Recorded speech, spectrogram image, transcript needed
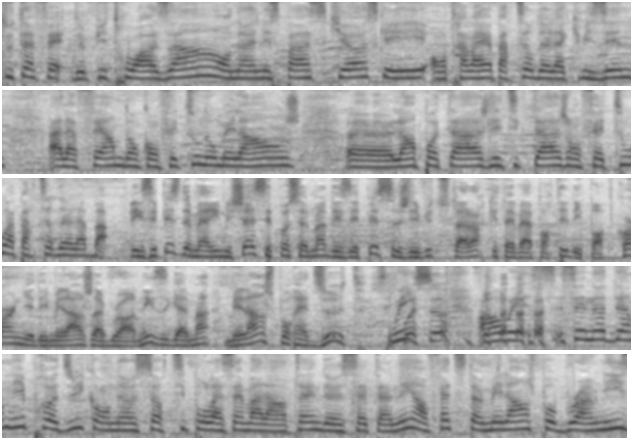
Tout à fait. Depuis trois ans, on a un espace kiosque et on travaille à partir de la cuisine à la ferme. Donc, on fait tous nos mélanges, euh, l'empotage, l'étiquetage, on fait tout à partir de là-bas. Les épices de Marie-Michel, c'est pas seulement des épices. J'ai vu tout à l'heure que tu avais apporté des popcorn, il y a des mélanges à brownies également. Mélange pour adultes, c'est Oui. quoi ça? Ah oui, c'est c'est notre dernier produit qu'on a sorti pour la Saint-Valentin de cette année. En fait, c'est un mélange pour brownies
